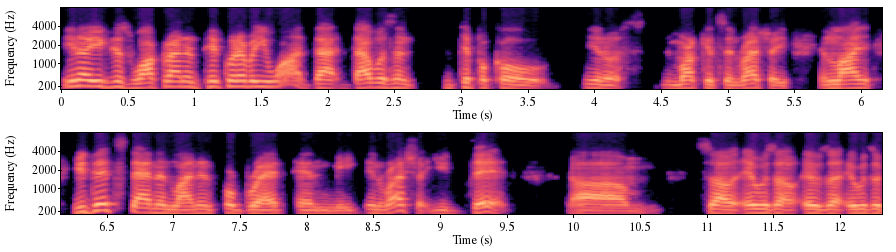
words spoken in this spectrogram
you know, you can just walk around and pick whatever you want. That that wasn't typical, you know, markets in Russia. In line, you did stand in line for bread and meat in Russia. You did. Um, so it was a it was a it was a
